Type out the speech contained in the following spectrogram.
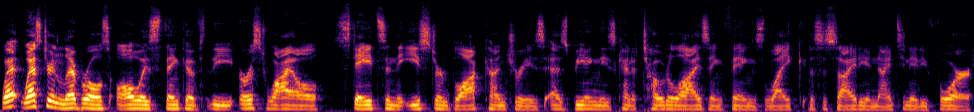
Western liberals always think of the erstwhile states in the Eastern Bloc countries as being these kind of totalizing things like the society in 1984.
